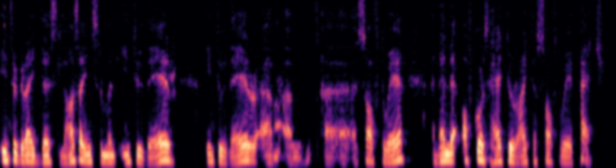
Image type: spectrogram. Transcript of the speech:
integrate this NASA instrument into their into their um, um, uh, uh, software, and then they, of course had to write a software patch.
